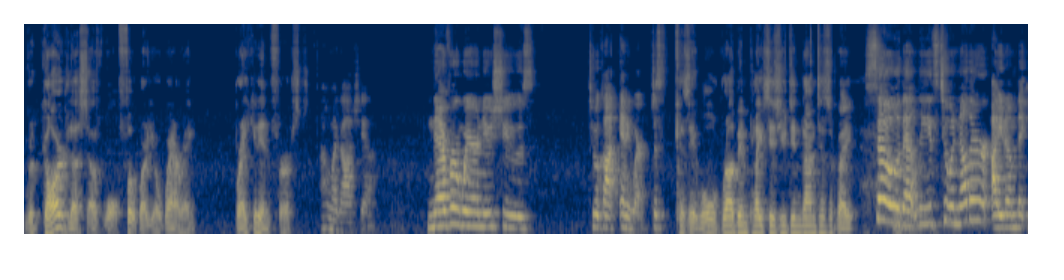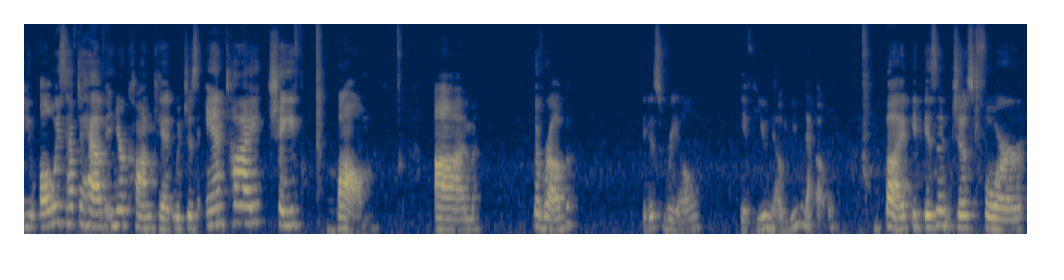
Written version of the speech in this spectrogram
regardless of what footwear you're wearing, break it in first oh my gosh. Yeah. Never wear new shoes to a con anywhere. Just because it will rub in places you didn't anticipate. so that leads to another item that you always have to have in your con kit, which is anti-chafe balm. Um, the rub. It is real. If you know, you know. But it isn't just for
